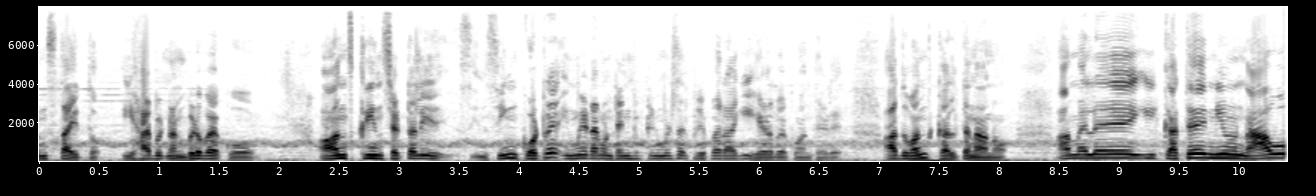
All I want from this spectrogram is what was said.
ಅನಿಸ್ತಾ ಇತ್ತು. ಈ ಹ್ಯಾಬಿಟ್ ನಾನು ಬಿಡಬೇಕು ಆನ್ ಸ್ಕ್ರೀನ್ ಸೆಟ್ಟಲ್ಲಿ ಸಿಂಗ್ ಕೊಟ್ಟರೆ ಇಮಿಡಿಯೇಟಾಗಿ ಒಂದು ಟೆನ್ ಫಿಫ್ಟೀನ್ ಮಿನಿಟ್ಸಲ್ಲಿ ಪ್ರಿಪೇರ್ ಆಗಿ ಹೇಳಬೇಕು ಅಂತೇಳಿ ಅದು ಒಂದು ಕಲಿತೆ ನಾನು. ಆಮೇಲೆ ಈ ಕತೆ ನೀವು ನಾವು,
